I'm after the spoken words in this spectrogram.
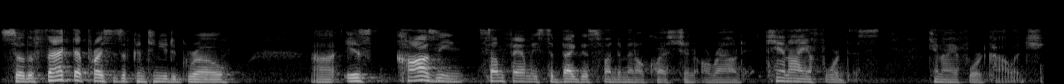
So the fact that prices have continued to grow uh, is causing some families to beg this fundamental question around, can I afford this? Can I afford college?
